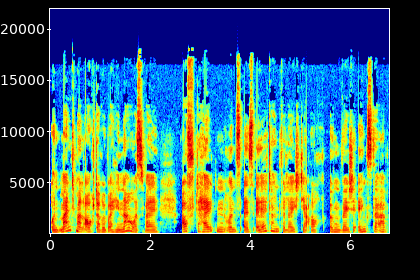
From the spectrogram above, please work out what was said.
Und manchmal auch darüber hinaus, weil oft halten uns als Eltern vielleicht ja auch irgendwelche Ängste ab,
